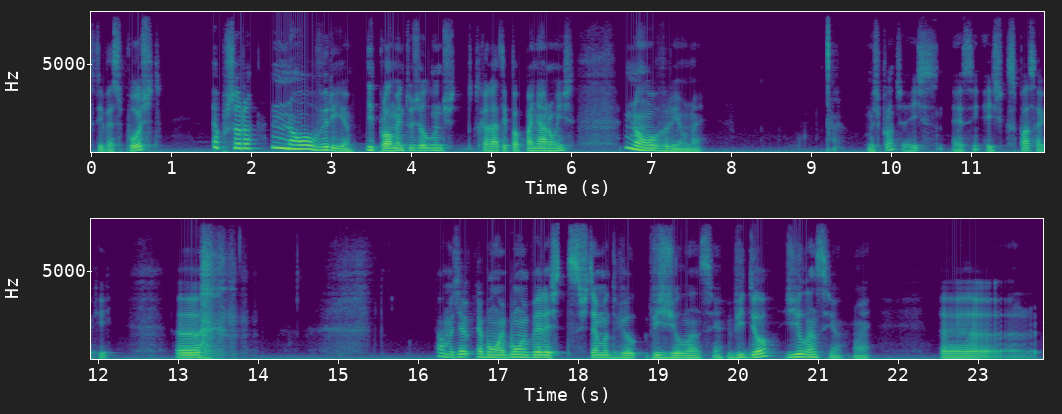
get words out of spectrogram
Se tivesse posto, a professora não ouviria. E provavelmente os alunos, se calhar, tipo, apanharam isto, não ouviriam, não é? Mas pronto, é isso. É, assim, é isto que se passa aqui. Uh... ah, mas é, é, bom, é bom ver este sistema de vigilância. Videogilância, não é? Uh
